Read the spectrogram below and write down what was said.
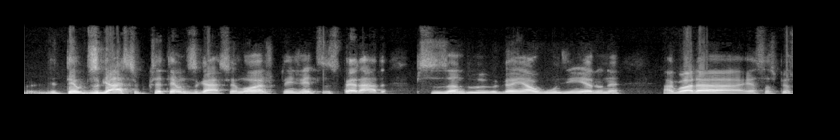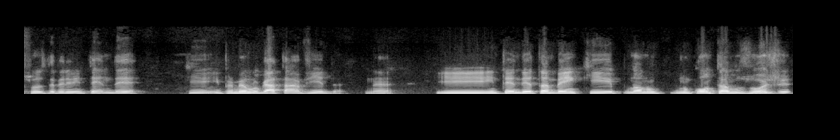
de ter o desgaste, porque você tem um desgaste, é lógico, tem gente desesperada, precisando ganhar algum dinheiro, né? Agora, essas pessoas deveriam entender que, em primeiro lugar, está a vida, né? E entender também que nós não, não contamos hoje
